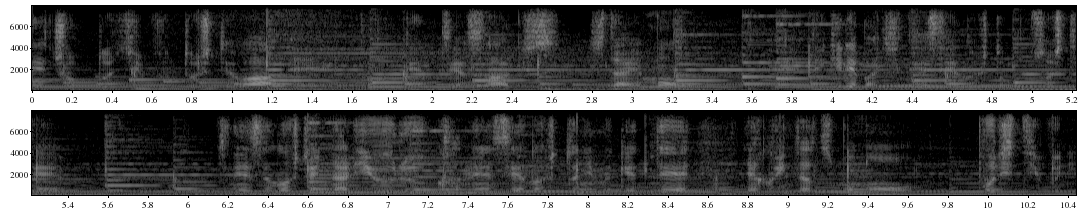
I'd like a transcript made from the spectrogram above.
てちょっと自分としては、えー、コンテンツやサービス自体も、えー、できれば自燃性の人そして自燃性の人になりうる可燃性の人に向けて役に立つものをポジティブに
